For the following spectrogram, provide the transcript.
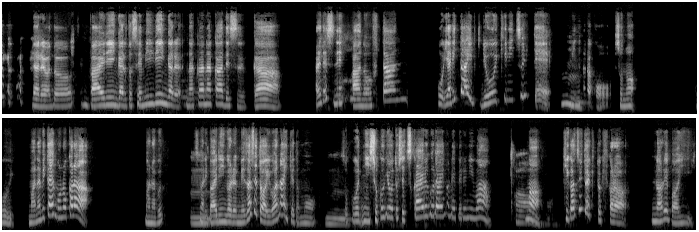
なるほど。バイリンガルとセミリンガル、なかなかですが、あれですね。あの、負担、こう、やりたい領域について、みんながこう、その、こう、学びたいものから学ぶ？つまりバイリンガル目指せとは言わないけども、うん。そこに職業として使えるぐらいのレベルには、あー。まあ気がついた時からなればいい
